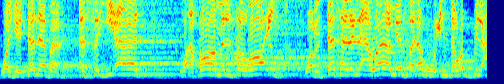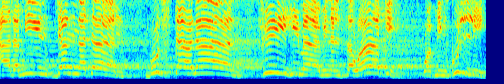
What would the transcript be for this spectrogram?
واجتنب السيئات وأقام الفرائض. وامتثل الأوامر فله عند رب العالمين جنتان بستانان فيهما من الفواكه ومن كل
